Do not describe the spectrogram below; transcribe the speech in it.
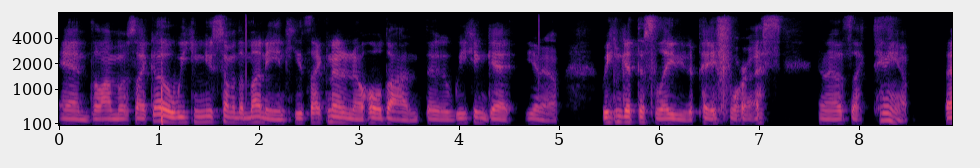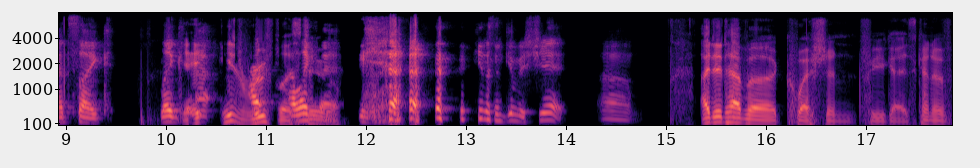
and the Lama was like, "Oh, we can use some of the money," and he's like, "No, no, no, hold on, the, we can get you know, we can get this lady to pay for us," and I was like, "Damn, that's like, like Yeah, he, he's I, ruthless I like too. that. Yeah, he doesn't give a shit. Um, I did have a question for you guys. Kind of.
